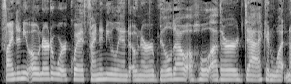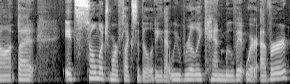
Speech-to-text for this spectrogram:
find a new owner to work with, find a new landowner, build out a whole other deck and whatnot, but it's so much more flexibility that we really can move it wherever,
